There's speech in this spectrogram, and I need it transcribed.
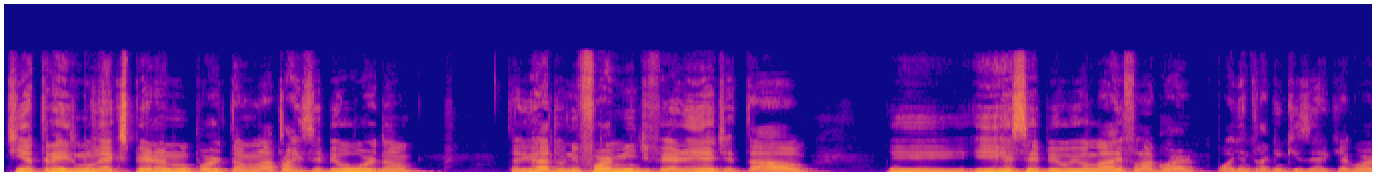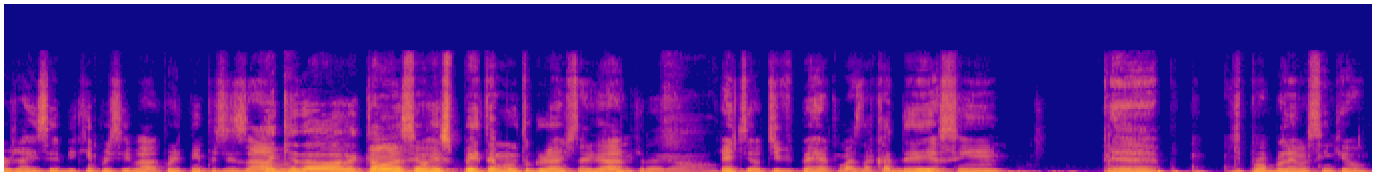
Tinha três moleques esperando no portão lá pra receber o gordão. Tá ligado? Uniforminho diferente e tal. E, e recebeu eu lá e falou: agora pode entrar quem quiser, que agora eu já recebi quem precisava. Quem precisava. Ai, que da hora, cara. Então, assim, o respeito é muito grande, tá Ai, ligado? que legal. A gente- eu tive perreco, mas na cadeia, assim. É, de problema, assim, que eu,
